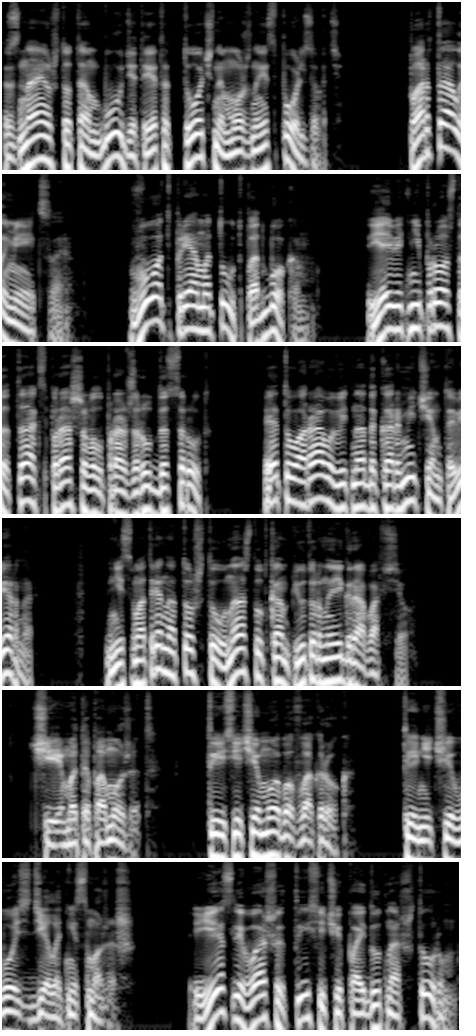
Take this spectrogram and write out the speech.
знаю, что там будет, и это точно можно использовать. Портал имеется. Вот прямо тут, под боком. Я ведь не просто так спрашивал про жрут да срут. Эту ораву ведь надо кормить чем-то, верно? Несмотря на то, что у нас тут компьютерная игра вовсю. Чем это поможет? Тысячи мобов вокруг. Ты ничего сделать не сможешь. Если ваши тысячи пойдут на штурм,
